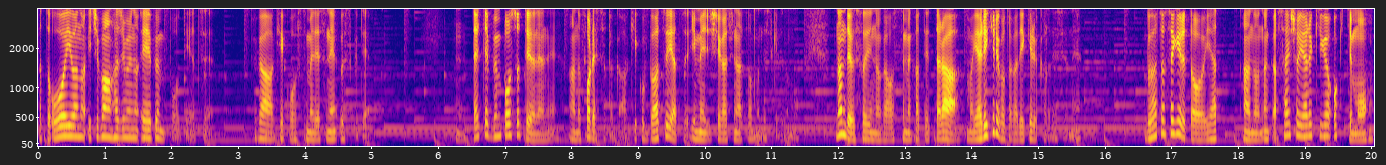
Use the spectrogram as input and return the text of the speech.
あと大岩の一番初めの英文法ってやつが結構おすすめですね。薄くて。うん。大体文法書っていうのはねあのフォレストとか結構分厚いやつイメージしがちだと思うんですけれども。なんで薄いのがおすすめかって言ったら、まあ、やりきることができるからですよね。分厚すぎるとやあのなんか最初やる気が起きても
